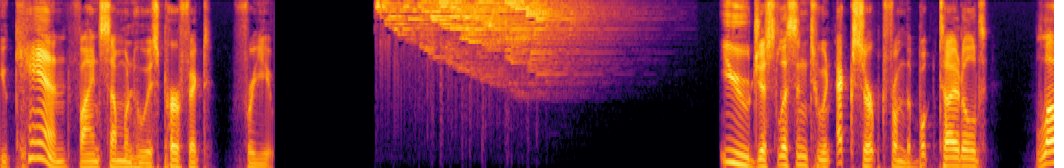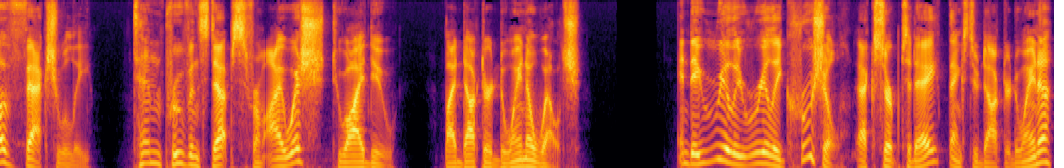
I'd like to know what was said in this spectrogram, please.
you can find someone who is perfect for you. You just listened to an excerpt from the book titled Love Factually 10 Proven Steps from I Wish to I Do by Dr. Duana Welch. And a really, really crucial excerpt today, thanks to Dr. Duana.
